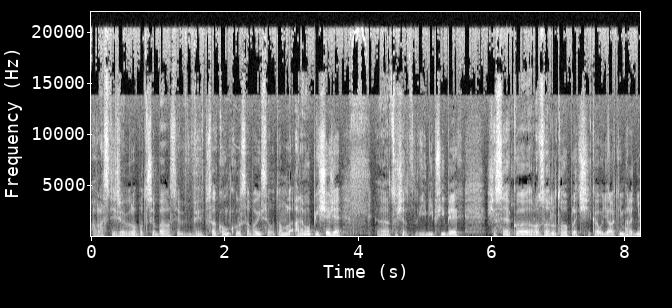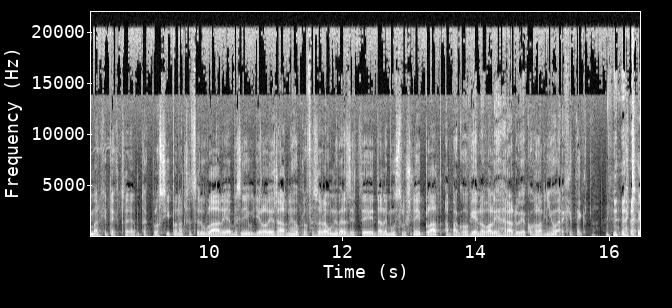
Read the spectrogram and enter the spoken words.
a vlastně, že by bylo potřeba vlastně vypsat konkurs a baví se o tomhle. A nebo píše, že, což je jiný příběh, že se jako rozhodl toho plečníka udělat tím hradním architektem, tak prosí pana předsedu vlády, aby z něj udělali řádného profesora univerzity, dali mu slušný plat a pak ho věnovali hradu jako hlavního architekta. Ať to,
